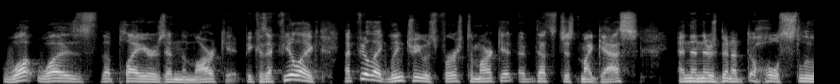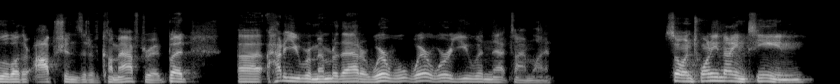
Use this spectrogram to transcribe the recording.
what was the players in the market because i feel like i feel like linktree was first to market uh, that's just my guess and then there's been a, a whole slew of other options that have come after it but uh, how do you remember that or where where were you in that timeline? So in 2019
